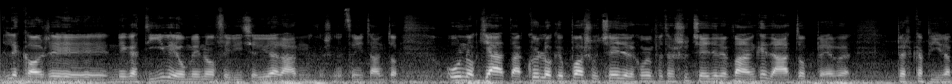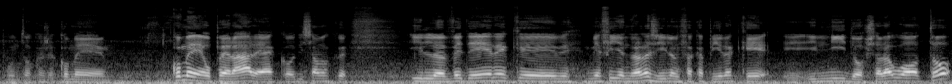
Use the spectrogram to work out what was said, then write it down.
le cose negative o meno felici arriveranno, di conseguenza ogni tanto un'occhiata a quello che può succedere, come potrà succedere, va anche dato per, per capire appunto cose, come, come operare, ecco, diciamo che il vedere che mia figlia andrà all'asilo mi fa capire che il nido sarà vuoto,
